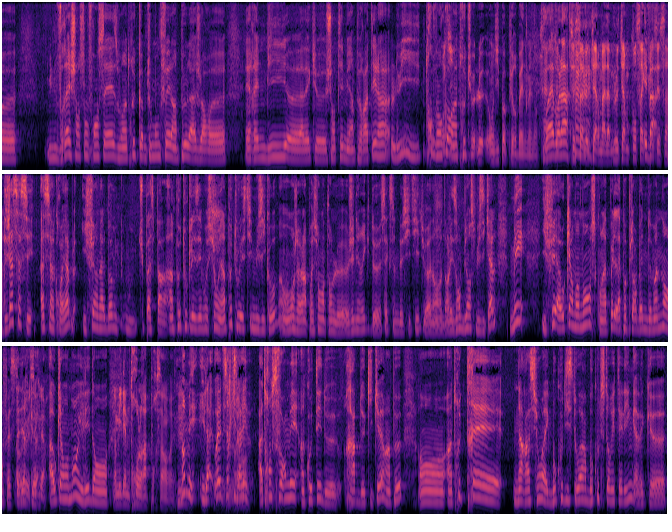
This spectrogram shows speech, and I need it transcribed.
une vraie chanson française ou un truc comme tout le monde fait là, un peu là genre euh, R&B euh, avec euh, chanté mais un peu raté là lui il trouve encore dit- un truc le- on dit pop urbaine maintenant. ouais voilà C'est ça le terme, le terme consacré, et bah, c'est ça. déjà ça c'est assez incroyable il fait un album où tu passes par un peu toutes les émotions et un peu tous les styles musicaux à un moment j'avais l'impression d'entendre le générique de Sex and the City tu vois dans, dans les ambiances musicales mais il fait à aucun moment ce qu'on appelle la pop urbaine de maintenant en fait c'est à dire Ah oui, c'est que clair. à aucun moment il est dans Non mais il aime trop le rap pour ça en vrai. non mais il a ouais, c'est-à-dire qu'il arrive à transformer un côté de rap de kicker un peu en un truc très narration avec beaucoup d'histoire, beaucoup de storytelling avec euh,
